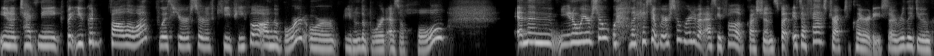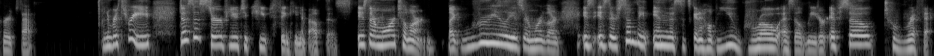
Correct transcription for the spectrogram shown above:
you know, technique, but you could follow up with your sort of key people on the board or, you know, the board as a whole. And then, you know, we were so, like I said, we were so worried about asking follow up questions, but it's a fast track to clarity. So I really do encourage that. Number three, does this serve you to keep thinking about this? Is there more to learn? Like, really, is there more to learn? Is, is there something in this that's going to help you grow as a leader? If so, terrific.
